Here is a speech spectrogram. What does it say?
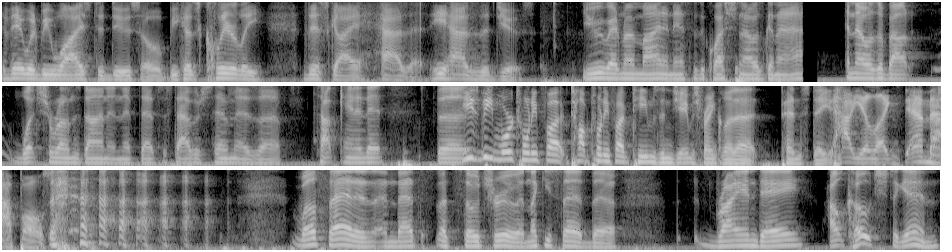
they would be wise to do so because clearly this guy has it. He has the juice. You read my mind and answered the question I was going to ask. And that was about what Sherrone's done and if that's established him as a top candidate. The He's beat more twenty five top twenty five teams than James Franklin at Penn State. How you like them apples? well said and, and that's that's so true. And like you said, the Ryan Day outcoached again.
